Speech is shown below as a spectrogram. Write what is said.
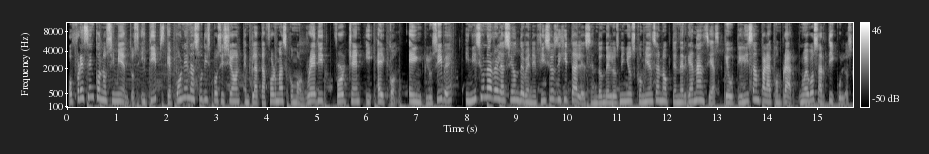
Ofrecen conocimientos y tips que ponen a su disposición en plataformas como Reddit, 4chan y Acon, e inclusive inicia una relación de beneficios digitales en donde los niños comienzan a obtener ganancias que utilizan para comprar nuevos artículos,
